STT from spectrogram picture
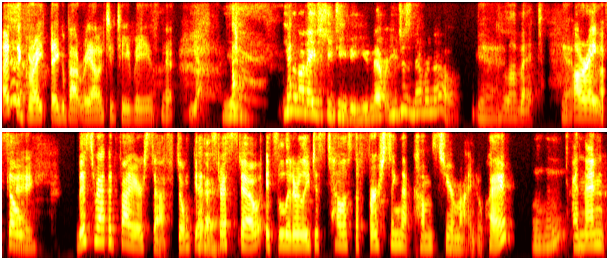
That's a great thing about reality TV, isn't it? Yeah. Yeah. Even on HGTV, you never, you just never know. Yeah. Love it. Yeah. All right. Okay. So this rapid fire stuff, don't get okay. stressed out. It's literally just tell us the first thing that comes to your mind. Okay. Mm-hmm. And then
